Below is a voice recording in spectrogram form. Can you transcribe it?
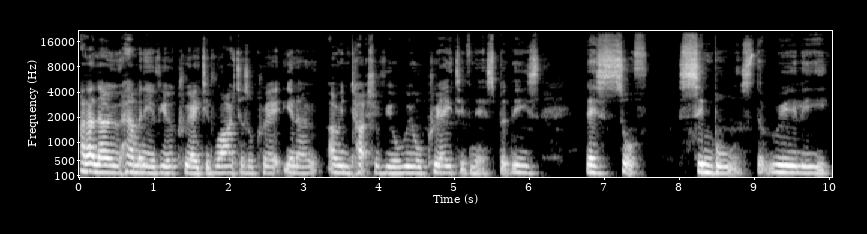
I don't know how many of you are creative writers or create, you know, are in touch with your real creativeness, but these there's sort of symbols that really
